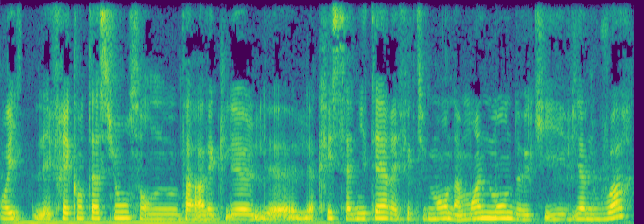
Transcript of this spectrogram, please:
Oui, les fréquentations sont, enfin, avec la crise sanitaire, effectivement, on a moins de monde qui vient nous voir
